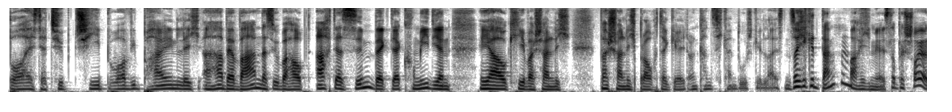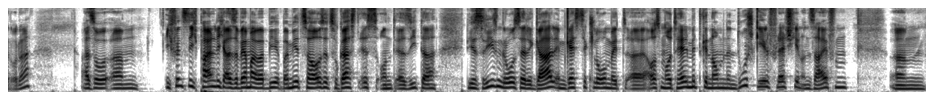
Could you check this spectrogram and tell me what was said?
Boah, ist der Typ cheap. Boah, wie peinlich. Aha, wer war denn das überhaupt? Ach, der Simbeck, der Comedian. Ja, okay, wahrscheinlich, wahrscheinlich braucht er Geld und kann sich kein Duschgel leisten. Solche Gedanken mache ich mir. Ist doch bescheuert, oder? Also, ähm, ich finde es nicht peinlich, also wer mal bei, bei, mir zu Hause zu Gast ist und er sieht da dieses riesengroße Regal im Gästeklo mit äh, aus dem Hotel mitgenommenen Duschgelfläschchen und Seifen. Ähm,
